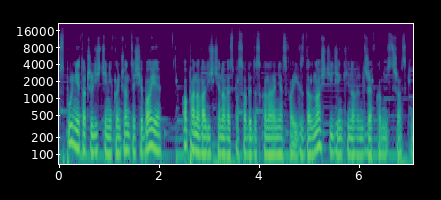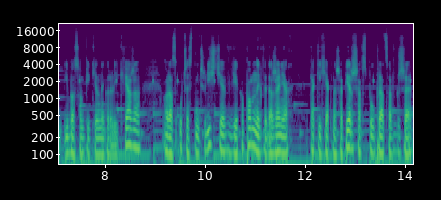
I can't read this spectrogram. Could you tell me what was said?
Wspólnie toczyliście niekończące się boje, opanowaliście nowe sposoby doskonalenia swoich zdolności dzięki nowym drzewkom mistrzowskim i bosom piekielnego relikwiarza oraz uczestniczyliście w wiekopomnych wydarzeniach, takich jak nasza pierwsza współpraca w grze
